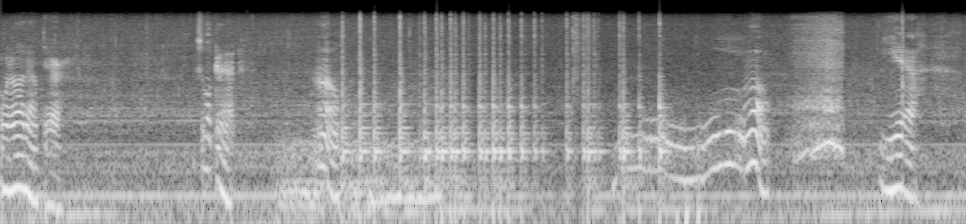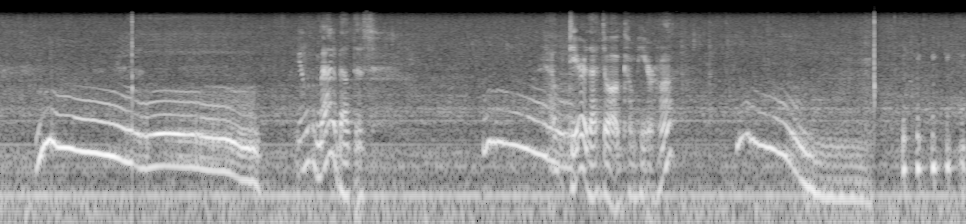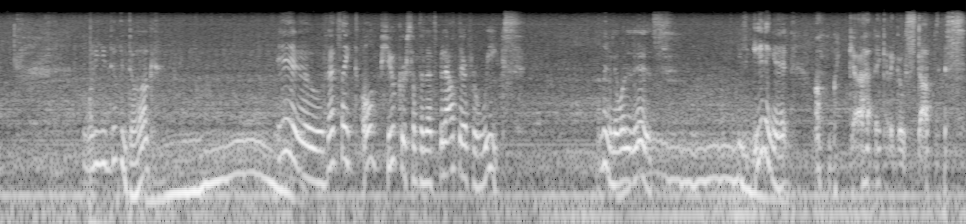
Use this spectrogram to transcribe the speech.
going on out there? What you looking at? Oh. Oh. Yeah. You're a little mad about this. How dare that dog come here, huh? are you doing, dog? Ew, that's like old puke or something that's been out there for weeks. I don't even know what it is. He's eating it. Oh my god, I gotta go stop this.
